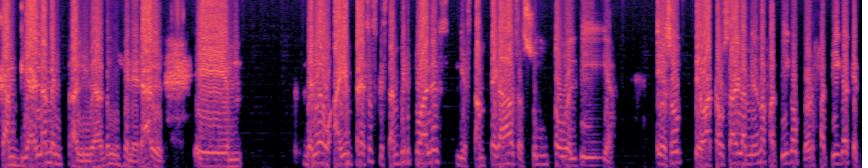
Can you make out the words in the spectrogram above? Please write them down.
cambiar la mentalidad en general. Eh, de nuevo, hay empresas que están virtuales y están pegadas a Zoom todo el día eso te va a causar la misma fatiga o peor fatiga que,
